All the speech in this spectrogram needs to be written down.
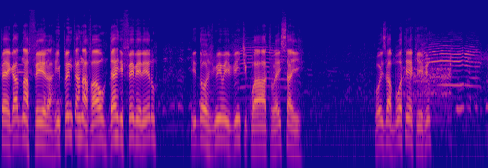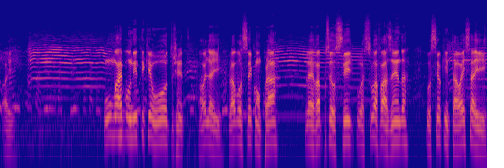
pegado na feira, em pleno carnaval, 10 de fevereiro de 2024. É isso aí. Coisa boa tem aqui, viu? Olha aí. Um mais bonito que o outro, gente. Olha aí, para você comprar, levar para o seu sítio, para sua fazenda, para o seu quintal. É isso aí.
